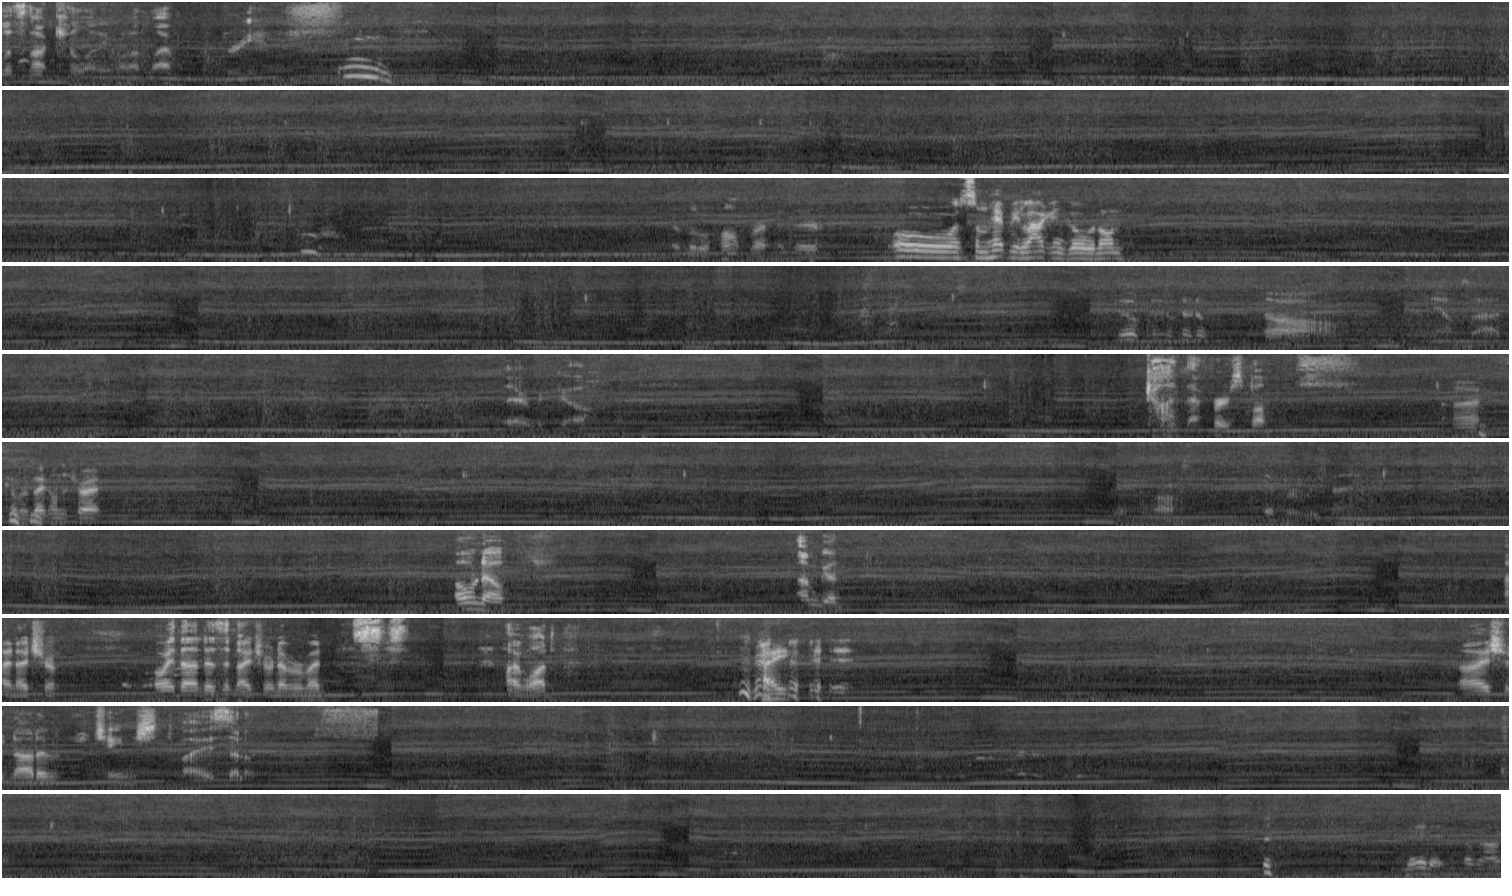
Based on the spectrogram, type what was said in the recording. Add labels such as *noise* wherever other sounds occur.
let's not kill anyone on lap three. That little hump right there. Oh, some heavy lagging going on. No, no, no, no. Oh, the outside. There we go. God, that first bump. Alright, coming back on the track. Lost everything. Oh no. I'm good. Hi, Nitro. Oh wait, that isn't Nitro, never mind. Hi, Wad. I *laughs* I should not have changed my setup. Made it somehow.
